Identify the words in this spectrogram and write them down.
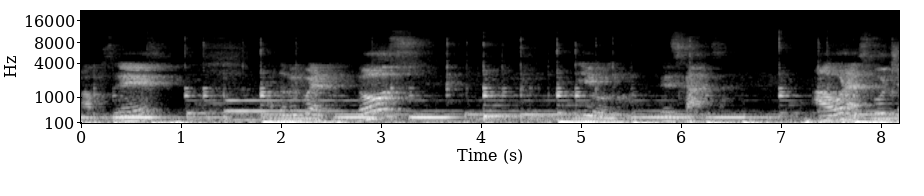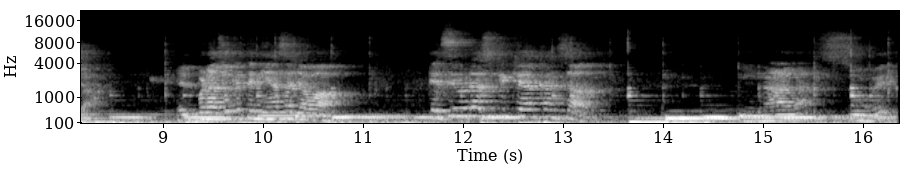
Vamos, 3. Abdomen fuerte. 2 y 1. Descansa. Ahora escucha. El brazo que tenías allá abajo. Ese brazo que queda cansado. Inhala, sube.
